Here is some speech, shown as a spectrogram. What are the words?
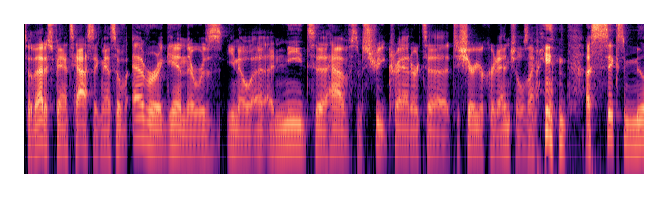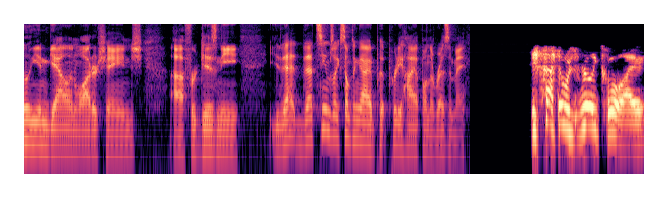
So that is fantastic, man. So if ever again there was, you know, a, a, need to have some street cred or to to share your credentials, I mean, a six million gallon water change uh, for Disney, that that seems like something I would put pretty high up on the resume. Yeah, it was really cool. I,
